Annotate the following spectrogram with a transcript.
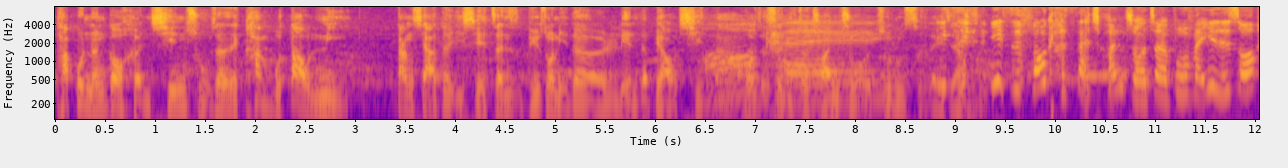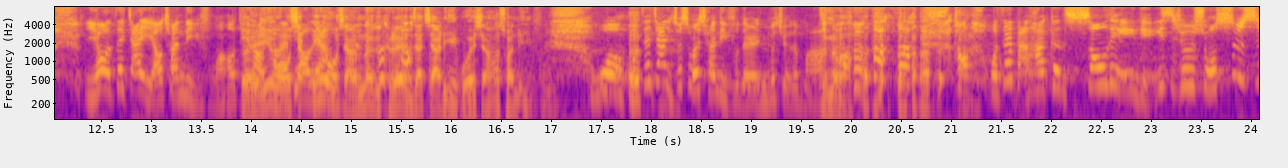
它不能够很清楚，甚至看不到你。当下的一些真，比如说你的脸的表情啊，或者是你的穿着，诸如此类这样子。一直 focus 在穿着这部分，一直说以后在家也要穿礼服，然后对，因为我想，因为我想那个可能你在家里也不会想要穿礼服。我我在家里就是会穿礼服的人，你不觉得吗？真的吗？好，我再把它更收敛一点，意思就是说，是不是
